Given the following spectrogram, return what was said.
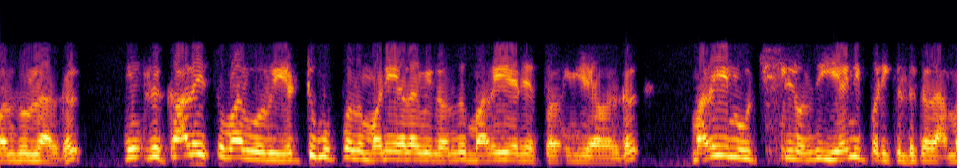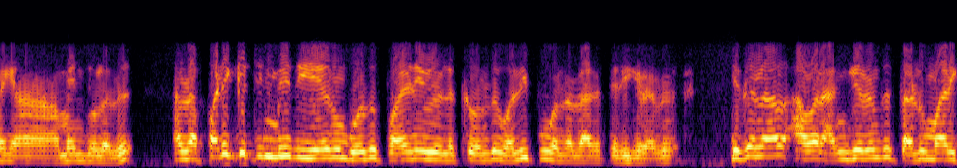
வந்துள்ளார்கள். இன்று காலை சுமார் ஒரு எட்டு முப்பது மணி அளவில் வந்து மலையேற தொடங்கிய அவர்கள் மலையின் உச்சியில் வந்து ஏணி படிக்கட்டுகள் அமை அமைந்துள்ளது. அந்த படிக்கட்டின் மீது ஏறும்போது பயணிகளுக்கு வந்து வலிப்பு வந்ததாக தெரிகிறது. இதனால் அவர் அங்கிருந்து தடுமாறி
